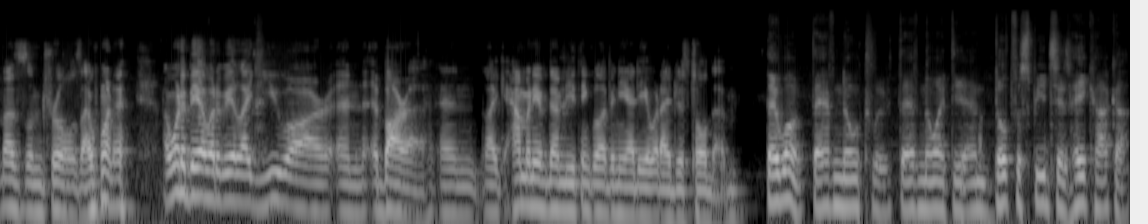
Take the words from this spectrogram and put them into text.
Muslim trolls? I want to I want to be able to be like you are an Ibarra, and like how many of them do you think will have any idea what I just told them? They won't. They have no clue. They have no idea. And Built for Speed says, "Hey, Kaka."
